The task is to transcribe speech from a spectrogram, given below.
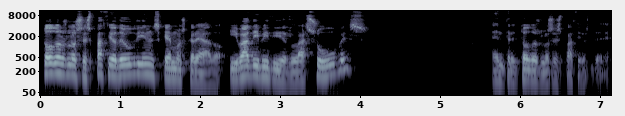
todos los espacios de UDINs que hemos creado y va a dividir las UVs entre todos los espacios de,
